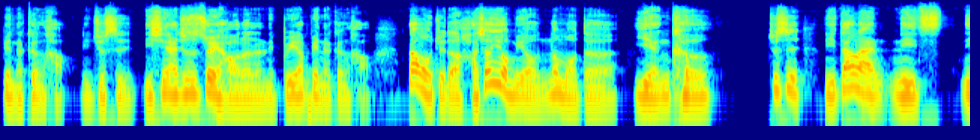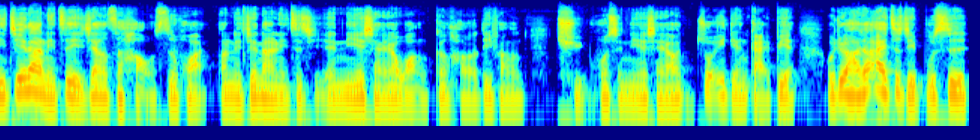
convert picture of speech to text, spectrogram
变得更好？你就是你现在就是最好的人，你不要变得更好。但我觉得好像又没有那么的严苛。就是你，当然你你接纳你自己这样子好是坏，然后你接纳你自己，你也想要往更好的地方去，或是你也想要做一点改变。我觉得好像爱自己不是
